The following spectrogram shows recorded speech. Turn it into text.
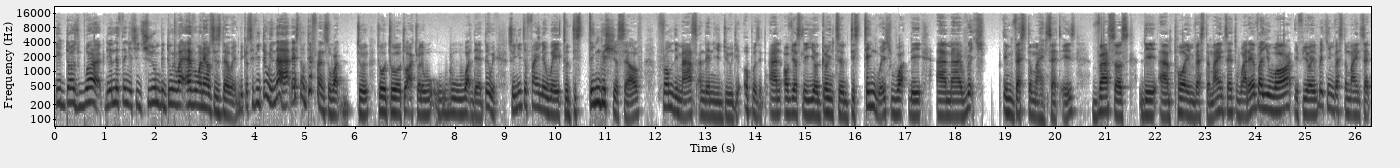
It does work. The only thing is you shouldn't be doing what everyone else is doing because if you're doing that, there's no difference to what to to to, to actually what they're doing. So you need to find a way to distinguish yourself from the mass and then you do the opposite. And obviously you're going to distinguish what the um, uh, rich investor mindset is versus the um, poor investor mindset. Whatever you are, if you're a rich investor mindset,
